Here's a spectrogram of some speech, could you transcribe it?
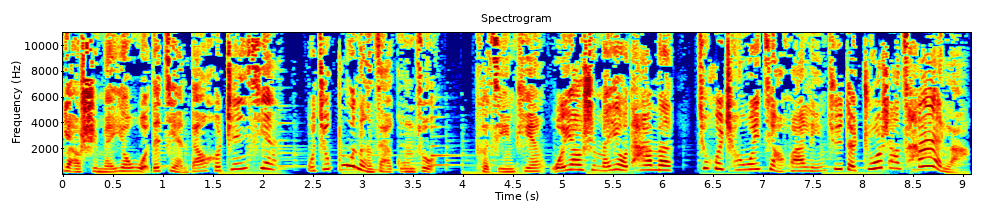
要是没有我的剪刀和针线，我就不能再工作。可今天我要是没有他们，就会成为狡猾邻居的桌上菜啦。”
